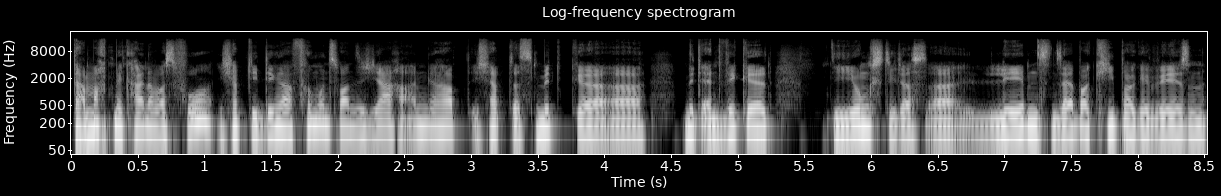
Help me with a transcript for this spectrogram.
da macht mir keiner was vor. Ich habe die Dinger 25 Jahre angehabt. Ich habe das mitge, äh, mitentwickelt. Die Jungs, die das äh, leben, sind selber Keeper gewesen.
